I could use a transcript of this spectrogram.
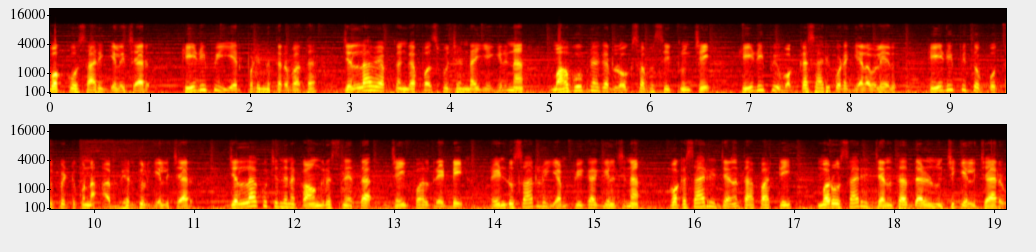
ఒక్కోసారి గెలిచారు. టీడీపీ ఏర్పడిన తర్వాత జిల్లా వ్యాప్తంగా పసుపు జెండా ఎగిరిన మహబూబ్నగర్ లోక్సభ సీట్ నుంచి టీడీపీ ఒక్కసారి కూడా గెలవలేదు. టీడీపీతో పొత్తు పెట్టుకున్న అభ్యర్థులు గెలిచారు. జిల్లాకు చెందిన కాంగ్రెస్ నేత జైపాల్ రెడ్డి రెండుసార్లు ఎంపీగా గెలిచిన ఒకసారి జనతా పార్టీ మరోసారి జనతాదళ్ నుంచి గెలిచారు.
